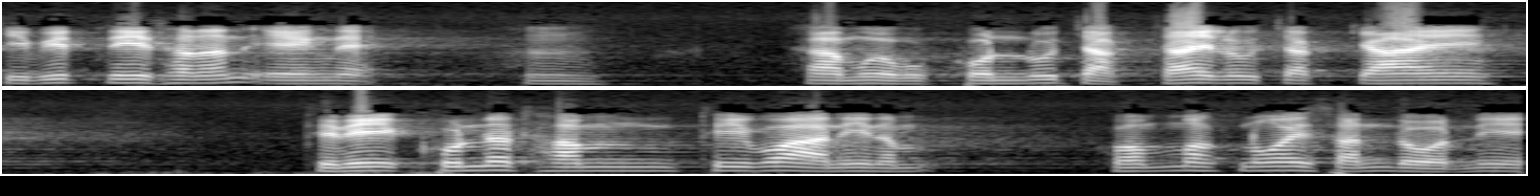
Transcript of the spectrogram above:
ชีวิตนี้เท่านั้นเองเนี่ยถ้าเมื่อบุคคลรู้จักใช้รู้จักใจ ทีนี้คุณธรรมที่ว่านี่นะความมักน้อยสันโดษนี่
